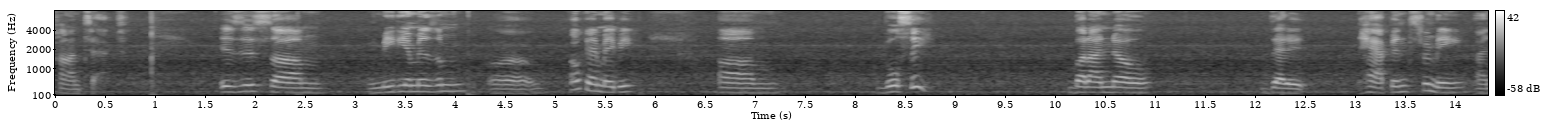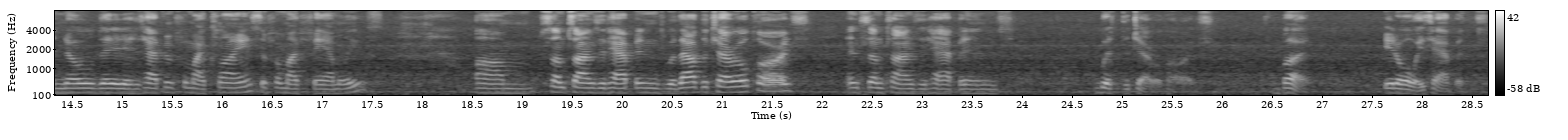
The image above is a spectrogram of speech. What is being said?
contact. Is this um, mediumism? Uh, okay, maybe. Um, we'll see. But I know that it happens for me. I know that it has happened for my clients and for my families. Um, sometimes it happens without the tarot cards, and sometimes it happens with the tarot cards. But it always happens.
